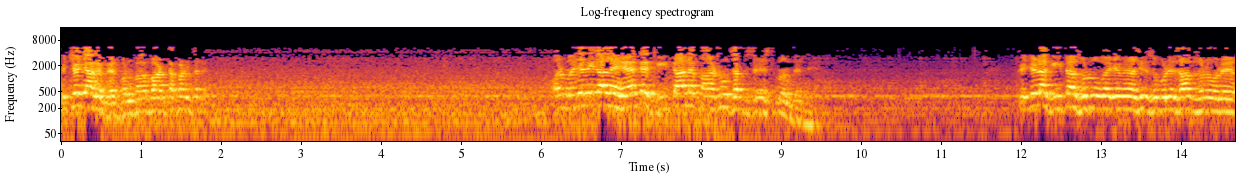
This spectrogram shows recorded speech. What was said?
ਪਿੱਛੇ ਜਾ ਕੇ ਫਿਰ ਪੁੰਨ ਪਾਪ ਬਾੜਤਾ ਪੜਦੇ ਔਰ ਮਜ਼ੇ ਦੀ ਗੱਲ ਇਹ ਹੈ ਕਿ ਗੀਤਾ ਦੇ ਪਾਠ ਨੂੰ ਸਭ ਸ੍ਰੇਸ਼ਟ ਮੰਨਦੇ ਨੇ। ਕਿ ਜਿਹੜਾ ਗੀਤਾ ਸੁਣੂਗਾ, ਜਿਵੇਂ ਅਸੀਂ ਸੁਖੜੇ ਸਾਹਿਬ ਸੁਣਾਉਨੇ ਆ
